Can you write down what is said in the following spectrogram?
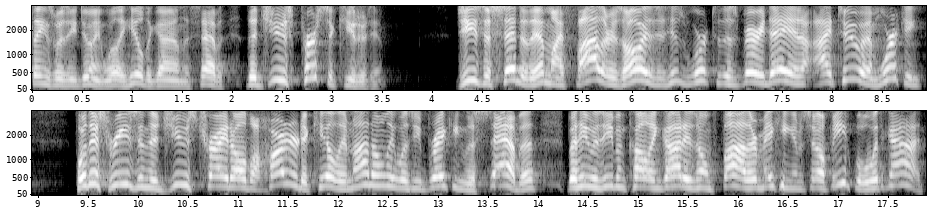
things was he doing? Well, he healed a guy on the Sabbath. The Jews persecuted him. Jesus said to them, My Father is always at his work to this very day, and I too am working. For this reason, the Jews tried all the harder to kill him. Not only was he breaking the Sabbath, but he was even calling God his own Father, making himself equal with God.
